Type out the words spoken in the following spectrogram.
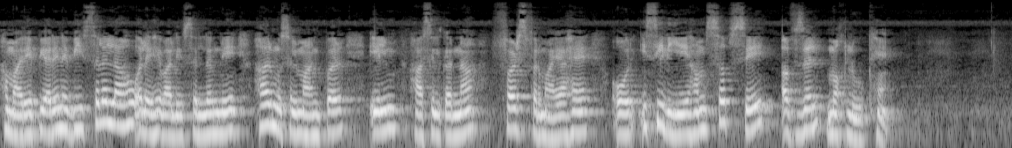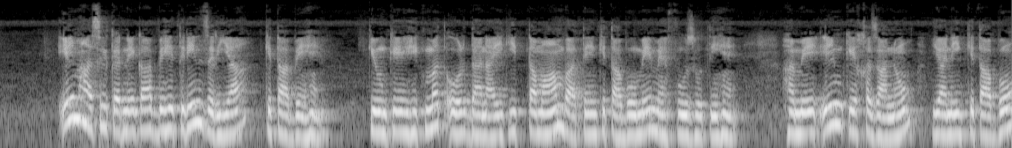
हमारे प्यारे नबी सल्लल्लाहु अलैहि वसल्लम ने हर मुसलमान पर इल्म हासिल करना फ़र्ज़ फरमाया है और इसीलिए हम सबसे अफजल मखलूक हैं। इल्म हासिल करने का बेहतरीन ज़रिया किताबें हैं, क्योंकि हमत और दानाई की तमाम बातें किताबों में महफूज होती हैं। हमें इल्म के ख़जानों, यानी किताबों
